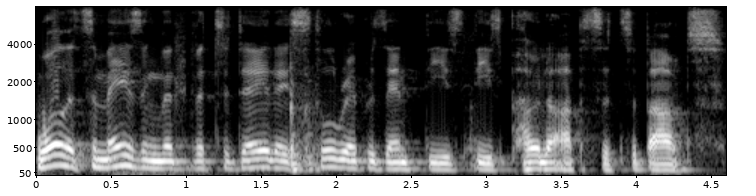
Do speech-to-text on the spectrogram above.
Well, it's amazing that, that today they still represent these these polar opposites about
